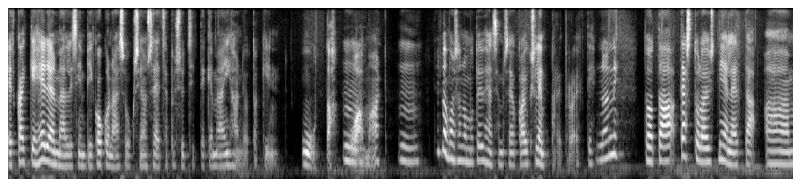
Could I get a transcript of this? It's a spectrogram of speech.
Että kaikkein hedelmällisimpiä kokonaisuuksia on se, että sä pystyt sitten tekemään ihan jotakin uutta mm. luomaan. Mm. Nyt mä voin sanoa muuten yhden semmoisen, joka on yksi lemppariprojekti. No niin. Tota, tästä tulee just mieleen, että ähm,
